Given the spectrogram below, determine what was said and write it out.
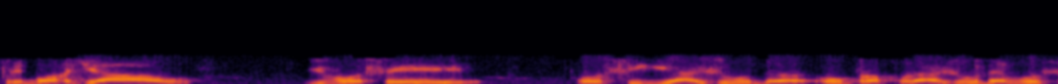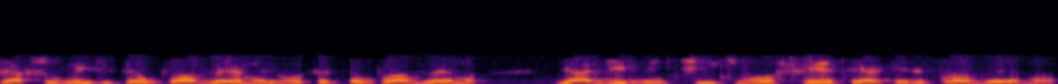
primordial de você conseguir ajuda ou procurar ajuda é você assumir que tem um problema, e você tem um problema e admitir que você tem aquele problema.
